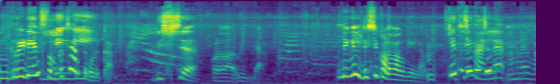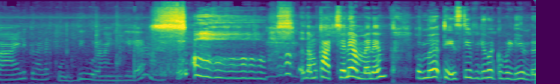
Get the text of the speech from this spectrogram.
ഇൻഗ്രീഡിയൻസ് നമുക്ക് ചേർത്ത് കൊടുക്കാം. ഡിഷ് കുളമാവില്ല ഇല്ലെങ്കിൽ ഡിഷ് കുളവാവുകയില്ല. ഉം. ചെയ്ത് ചെയ്ത് നല്ല നമ്മുടെ വായിലൊക്കെ നല്ല കൊതി കൂറണമെങ്കിൽ നമുക്ക് അച്ഛനെ അമ്മനെ ഒന്ന് ടേസ്റ്റ് ചെയ്യിപ്പിക്കുന്നൊക്കെ പിടിയുണ്ട്.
